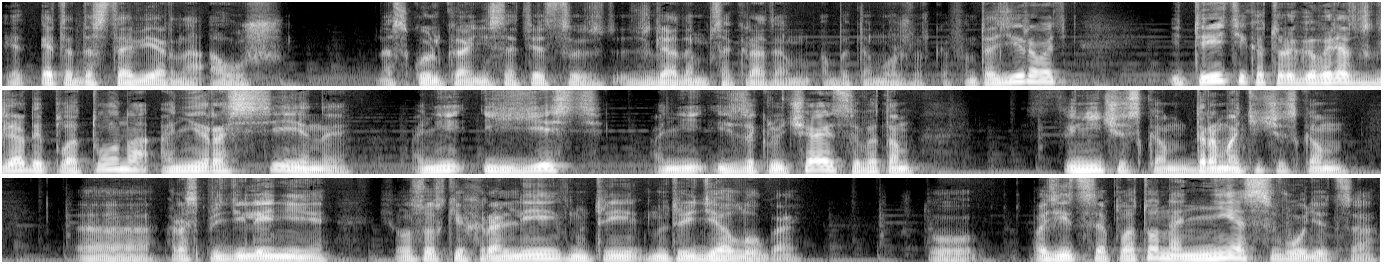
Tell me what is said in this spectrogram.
Э, это достоверно, а уж насколько они соответствуют взглядам Сократа, об этом можно только фантазировать. И третьи, которые говорят, взгляды Платона, они рассеяны, они и есть, они и заключаются в этом сценическом, драматическом э, распределении философских ролей внутри, внутри диалога. Что позиция Платона не сводится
